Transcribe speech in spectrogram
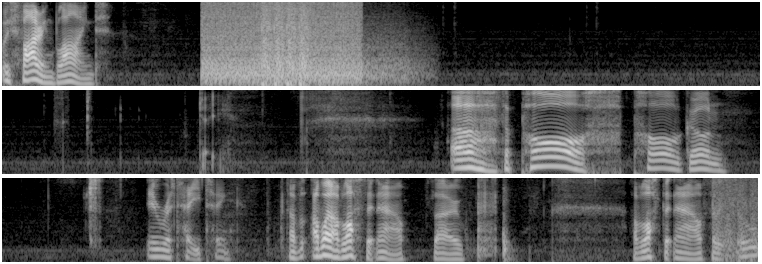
He's firing blind. Okay. Oh, the poor, poor gun. Irritating. I've well, I've lost it now, so I've lost it now. So it's. Oh,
